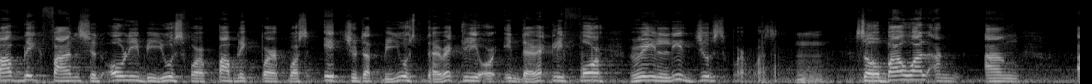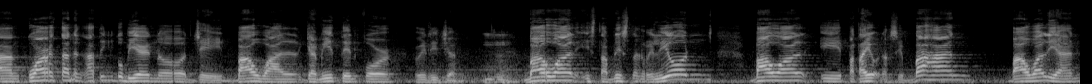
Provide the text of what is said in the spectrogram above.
public funds should only be used for public purpose. It should not be used directly or indirectly for religious purpose. So bawal ang ang ang kwarta ng ating gobyerno, Jade, bawal gamitin for religion. Bawal establish ng reliyon, bawal ipatayo ng simbahan, bawal yan.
